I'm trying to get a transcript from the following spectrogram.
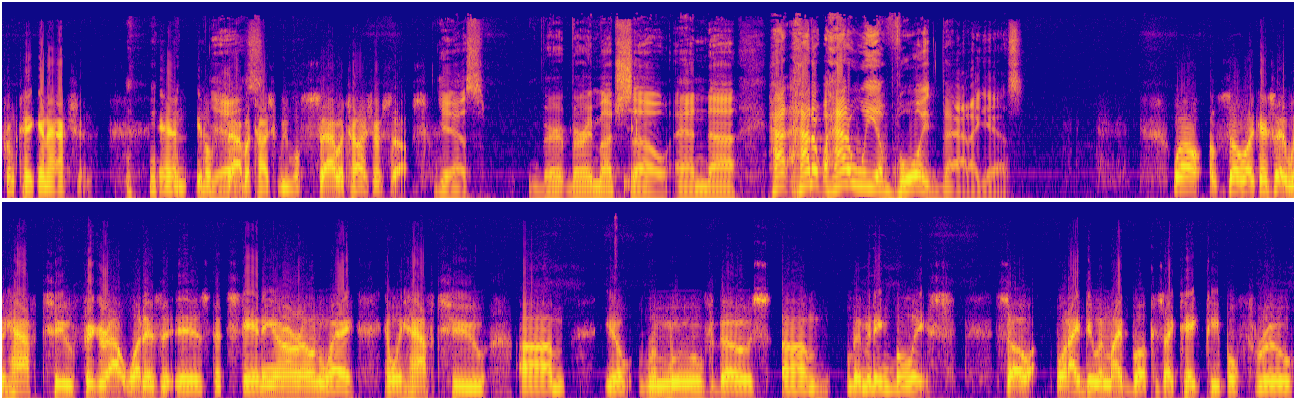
from taking action. And it'll Yes. sabotage. We will sabotage ourselves. Yes. Very, very much so. And uh, how how do how do we avoid that? I guess. Well, so like I said, we have to figure out what is it is that's standing in our own way, and we have to, um, you know, remove those um, limiting beliefs. So what I do in my book is I take people through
